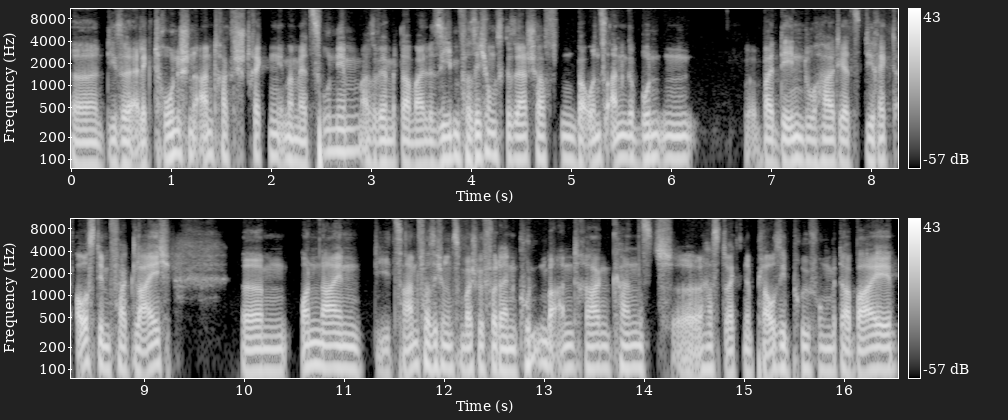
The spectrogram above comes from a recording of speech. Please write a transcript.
äh, diese elektronischen Antragsstrecken immer mehr zunehmen. Also wir haben mittlerweile sieben Versicherungsgesellschaften bei uns angebunden, bei denen du halt jetzt direkt aus dem Vergleich ähm, online die Zahnversicherung zum Beispiel für deinen Kunden beantragen kannst, äh, hast direkt eine Plausi-Prüfung mit dabei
